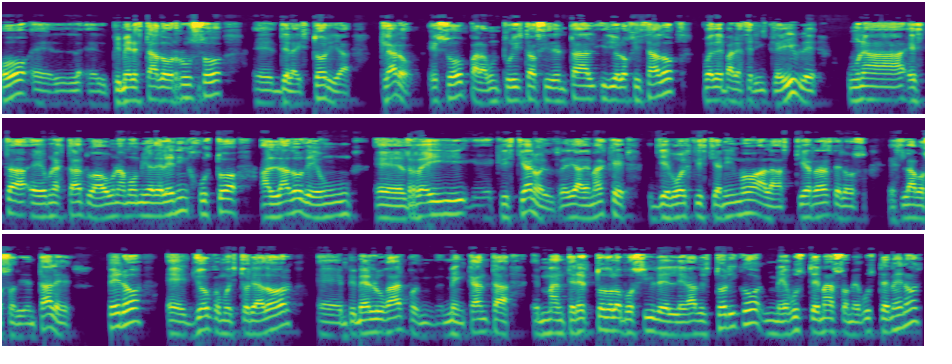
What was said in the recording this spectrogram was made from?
o el, primer estado ruso eh, de la historia. Claro, eso para un turista occidental ideologizado puede parecer increíble. Una, esta, eh, una estatua o una momia de Lenin justo al lado de un el rey eh, cristiano, el rey además que llevó el cristianismo a las tierras de los eslavos orientales pero eh, yo como historiador, eh, en primer lugar, pues me encanta mantener todo lo posible el legado histórico, me guste más o me guste menos,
